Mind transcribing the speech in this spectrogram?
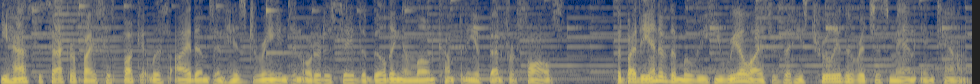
He has to sacrifice his bucket list items and his dreams in order to save the building and loan company of Bedford Falls. But by the end of the movie, he realizes that he's truly the richest man in town.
